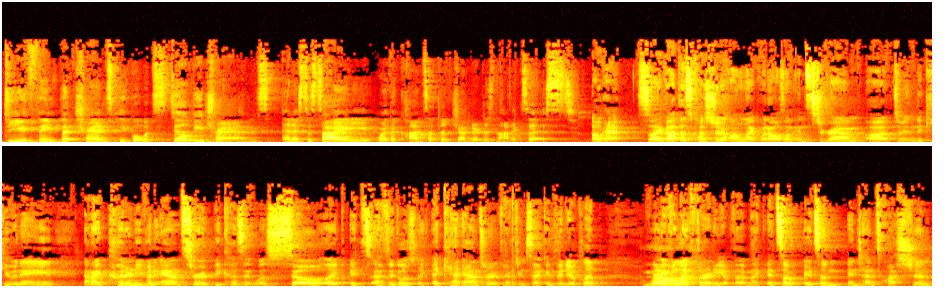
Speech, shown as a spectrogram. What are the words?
Do you think that trans people would still be trans in a society where the concept of gender does not exist? Okay, so I got this question on like when I was on Instagram uh, doing the Q and A, and I couldn't even answer it because it was so like it's I have to go like I can't answer it a 15 second video clip or even like 30 of them. Like it's a it's an intense question,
